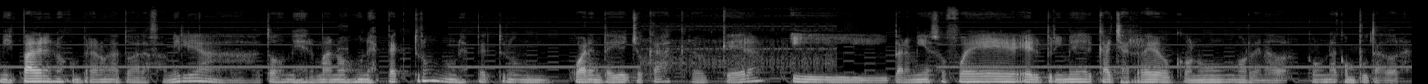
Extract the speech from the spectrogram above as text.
mis padres nos compraron a toda la familia, todos mis hermanos un Spectrum, un Spectrum 48K creo que era. Y para mí eso fue el primer cacharreo con un ordenador, con una computadora.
